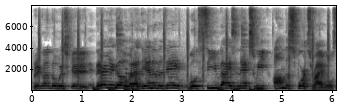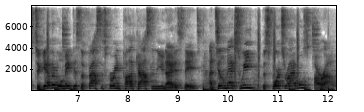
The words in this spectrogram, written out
Bring on the whiskey. There you go. But at the end of the day, we'll see you guys next week on the Sports Rivals. Together, we'll make this the fastest growing podcast in the United States. Until next week, the Sports Rivals are out.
